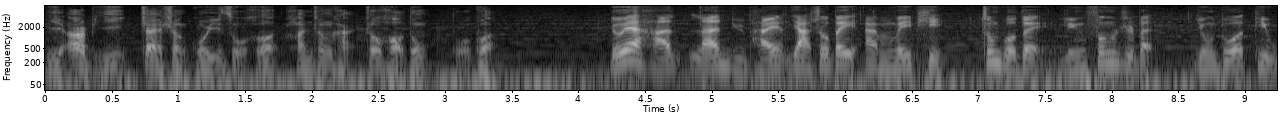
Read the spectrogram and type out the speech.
以二比一战胜国羽组合韩成凯、周浩东夺冠。刘晏含揽女排亚洲杯 MVP，中国队零封日本，勇夺第五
